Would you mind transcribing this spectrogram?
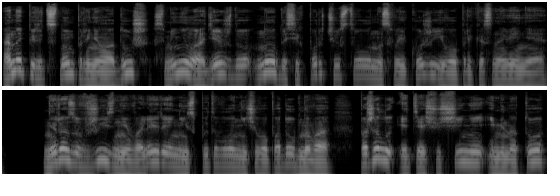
Она перед сном приняла душ, сменила одежду, но до сих пор чувствовала на своей коже его прикосновения. Ни разу в жизни Валерия не испытывала ничего подобного. Пожалуй, эти ощущения именно то,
